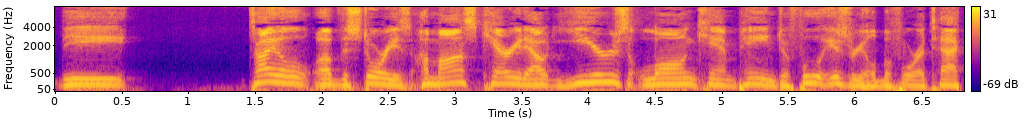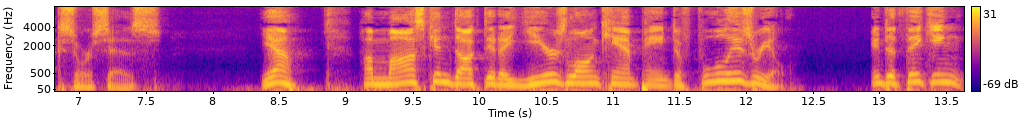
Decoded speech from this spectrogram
The title of the story is Hamas carried out years long campaign to fool Israel before attack, source says. Yeah, Hamas conducted a years long campaign to fool Israel into thinking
